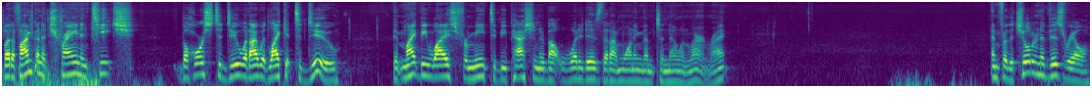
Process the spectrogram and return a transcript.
But if I'm going to train and teach the horse to do what I would like it to do, it might be wise for me to be passionate about what it is that I'm wanting them to know and learn, right? And for the children of Israel,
